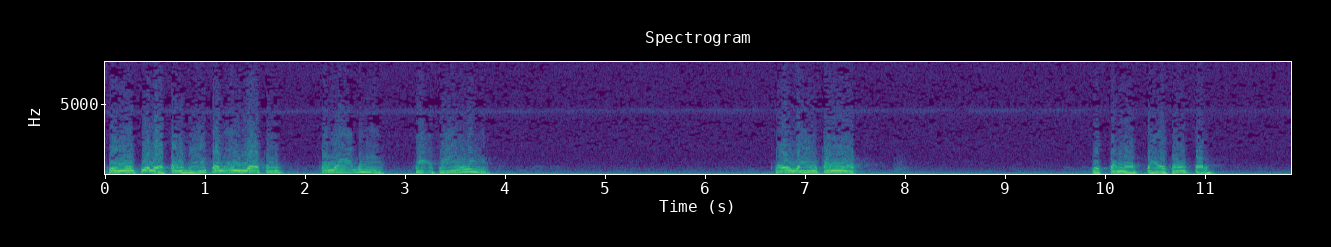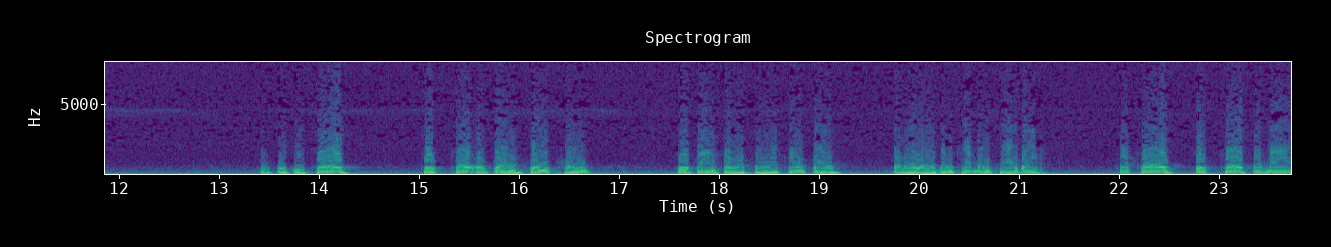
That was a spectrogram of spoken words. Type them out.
ที่มีกิเลสปัญหาเป็นอันเดียวกันชำระได้สะสางได้ พยายามกำหนดจิตกำหนดใจของตนถ้าผู้ที่เคยฝึกเคยอบรมเห็นผล คือความสงบสงัดของใจก็ไม่เลยบังคับบัญชายากเพราะเคยฝึกเคยสบาย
